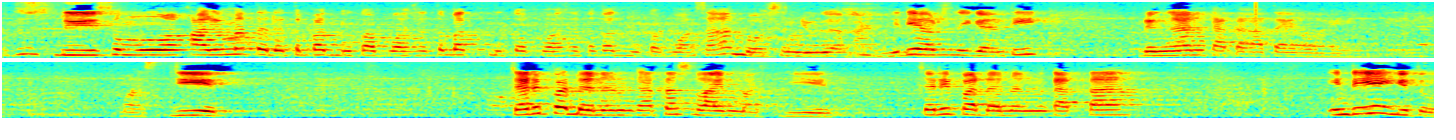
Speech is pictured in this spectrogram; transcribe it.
Terus di semua kalimat ada tempat buka puasa tempat buka puasa tempat buka puasa kan bosen juga kan? Jadi harus diganti dengan kata-kata yang lain. Masjid. Cari padanan kata selain masjid. Cari padanan kata intinya gitu.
